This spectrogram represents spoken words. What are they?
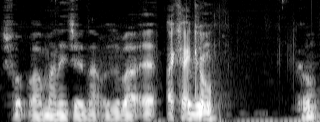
Just Football Manager, and that was about it. Okay, for me. cool. Cool.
